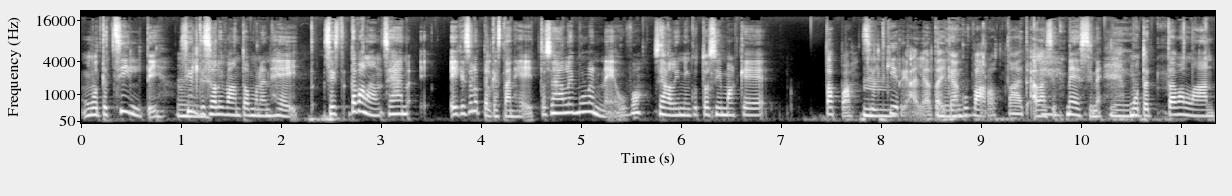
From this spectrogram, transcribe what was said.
Mutta silti, mm. silti se oli vaan tommonen heitto. Siis tavallaan sehän, eikä se ole pelkästään heitto, sehän oli mulle neuvo. Sehän oli niinku tosi makea tapa mm. siltä kirjailijalta mm. ikään kuin varoittaa, että älä sitten mene sinne. Mm. Mutta tavallaan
